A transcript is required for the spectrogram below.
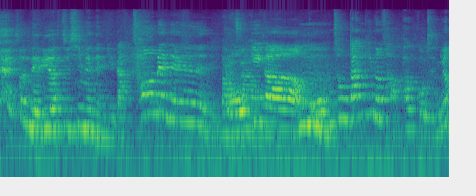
손 내려 주시면 됩니다. 처음에는 맞아요. 여기가 음. 엄청 당기면서 아팠거든요.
